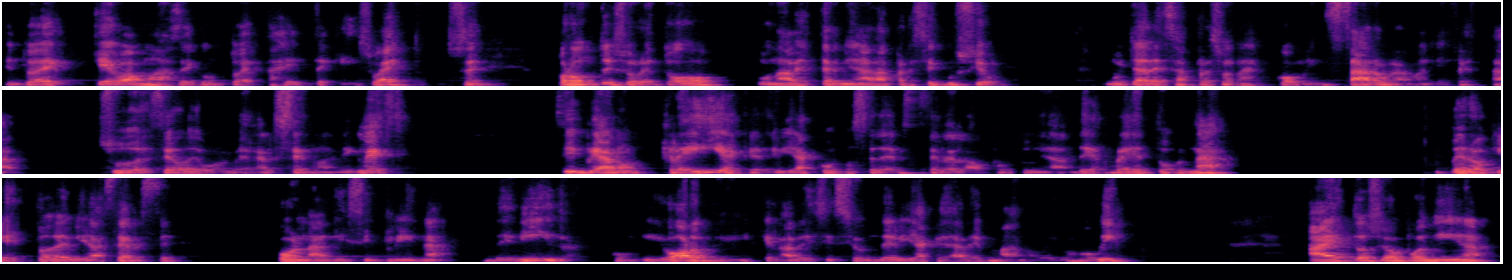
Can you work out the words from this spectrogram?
entonces, ¿qué vamos a hacer con toda esta gente que hizo esto? Entonces, pronto y sobre todo, una vez terminada la persecución, muchas de esas personas comenzaron a manifestar su deseo de volver al seno de la iglesia. Cipriano creía que debía concedérsele la oportunidad de retornar, pero que esto debía hacerse con la disciplina debida y orden, y que la decisión debía quedar en manos de los obispos. A esto se oponía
